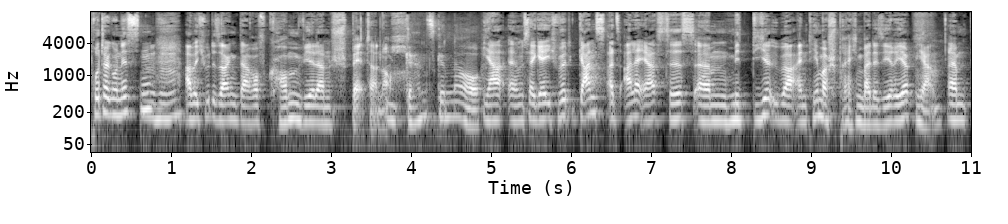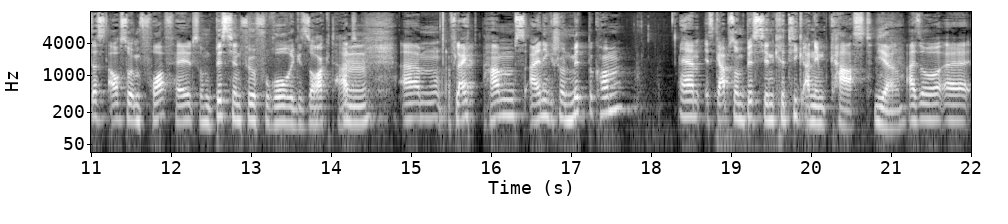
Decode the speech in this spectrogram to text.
Protagonisten. Aber ich würde sagen, darauf kommen wir dann später noch. Ganz genau. Ja, ähm, Sergej, ich würde ganz als allererstes ähm, mit dir über ein Thema sprechen bei der Serie, Ja. ähm, das auch so im Vorfeld so ein bisschen für Furore gesorgt hat. Mhm. Ähm, vielleicht haben es einige schon mitbekommen. Ähm, es gab so ein bisschen Kritik an dem Cast. Ja. Also äh,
